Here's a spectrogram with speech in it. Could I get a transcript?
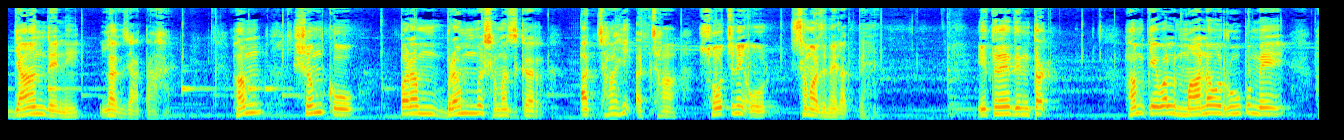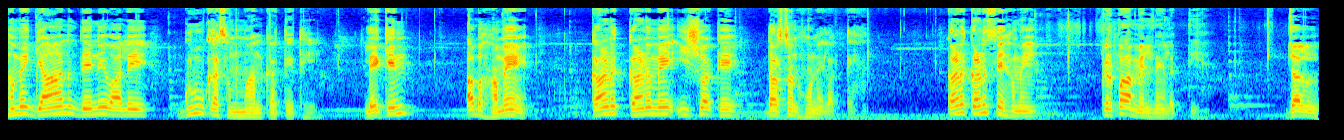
ज्ञान देने लग जाता है। हम स्वयं को परम ब्रह्म समझकर अच्छा ही अच्छा सोचने और समझने लगते हैं। इतने दिन तक हम केवल मानव रूप में हमें ज्ञान देने वाले गुरु का सम्मान करते थे, लेकिन अब हमें कण कण में ईश्वर के दर्शन होने लगते हैं। कण कण से हमें कृपा मिलने लगती है। जल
